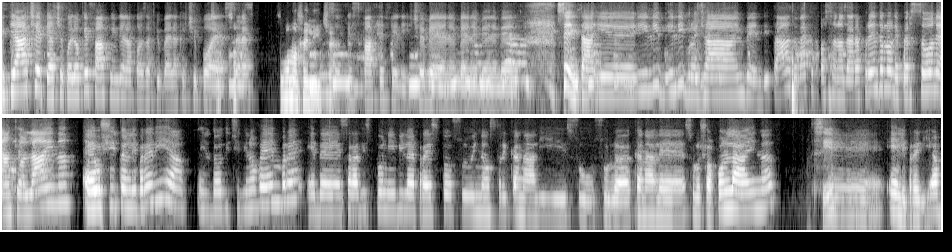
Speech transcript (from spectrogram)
Si piace, piace quello che fa, quindi è la cosa più bella che ci può essere. Uomo felice. Soddisfatta e felice, bene, bene, bene, bene. Senta, eh, il, lib- il libro è già in vendita, dov'è che possono andare a prenderlo le persone anche online? È uscito in libreria il 12 di novembre ed è- sarà disponibile presto sui nostri canali, su- sul canale, sullo shop online e, e in libreria.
